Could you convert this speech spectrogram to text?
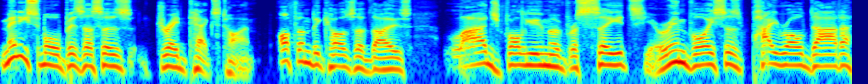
Many small businesses dread tax time, often because of those large volume of receipts, your invoices, payroll data,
